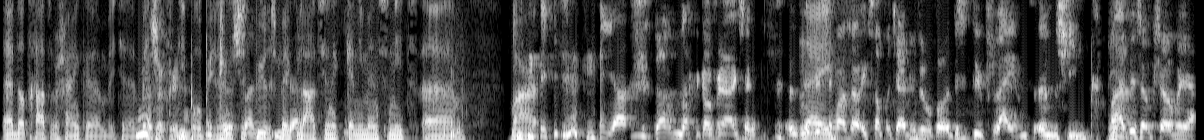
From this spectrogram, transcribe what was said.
uh, dat gaat waarschijnlijk een beetje, een ja, beetje te dieper op in. Het is pure speculatie en ik ken die mensen niet. Uh, maar... nee, ja, daarom dacht ik over, ja, ik zeg, nee. het is zeg maar zo, ik snap wat jij bedoelt hoor. Het is natuurlijk vlijend, uh, misschien. Maar ja. het is ook zo van, ja,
